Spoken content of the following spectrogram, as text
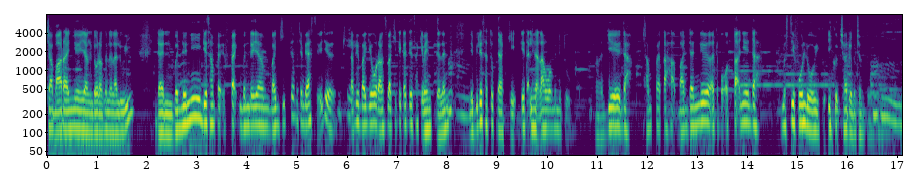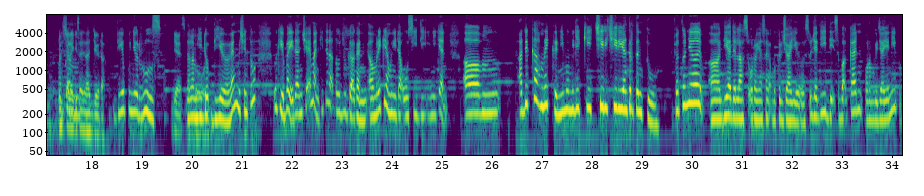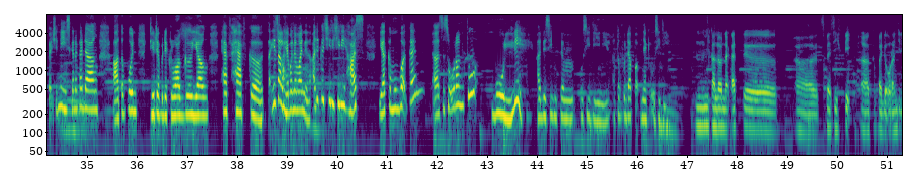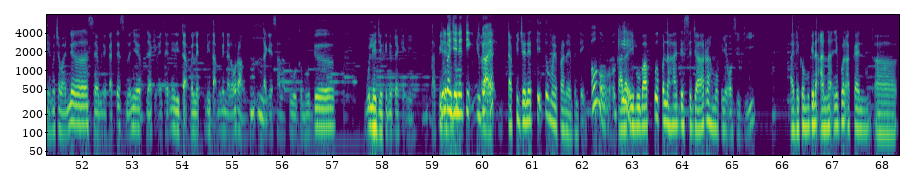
cabarannya yang orang kena lalui dan benda ni dia sampai efek benda yang bagi kita macam biasa je. okay. Tapi bagi orang sebab kita kata sakit mental kan, Mm-mm. dia bila satu penyakit dia tak boleh nak lawan benda tu. Ha, dia dah sampai tahap badan dia ataupun otaknya dah mesti follow ikut, ikut cara macam tu. Dia bukan lagi saja-saja dah. dia punya rules Yes. dalam betul. hidup dia kan macam tu. Okey baik dan Cik Aiman kita nak tahu juga kan uh, mereka yang mengidap OCD ini kan um, adakah mereka ni memiliki ciri-ciri yang tertentu? Contohnya uh, dia adalah seorang yang sangat berkerjaya. So jadi disebabkan orang berkerjaya ni perfectionist Hmm. kadang-kadang ataupun dia daripada keluarga yang have-have ke. Tak kisahlah yang mana-mana. Adakah ciri-ciri khas yang akan membuatkan uh, seseorang itu boleh ada simptom OCD ni ataupun dapat penyakit OCD? Hmm, kalau nak kata uh, spesifik uh, kepada orang jenis macam mana, saya boleh kata sebenarnya penyakit mental ni dia tak dia tak mengenal orang. Mm-mm. Tak kisahlah tua ke muda, boleh je kena penyakit ni. Tapi Dia bukan dari- genetik juga uh, eh? Tapi genetik tu main peranan yang penting. Oh, okey. Kalau ibu bapa pernah ada sejarah mempunyai OCD, ada kemungkinan anaknya pun akan uh,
